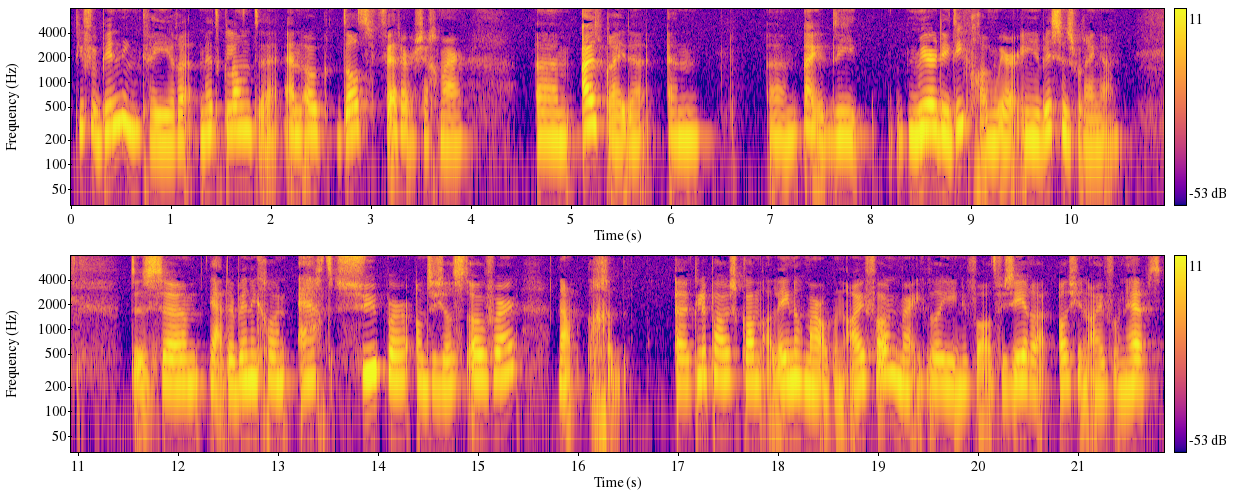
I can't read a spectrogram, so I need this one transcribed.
die verbinding creëren met klanten. En ook dat verder, zeg maar, um, uitbreiden. En um, nou ja, die, meer die diepgang weer in je business brengen. Dus ehm, ja, daar ben ik gewoon echt super enthousiast over. Nou, uh, Clubhouse kan alleen nog maar op een iPhone. Maar ik wil je in ieder geval adviseren, als je een iPhone hebt,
